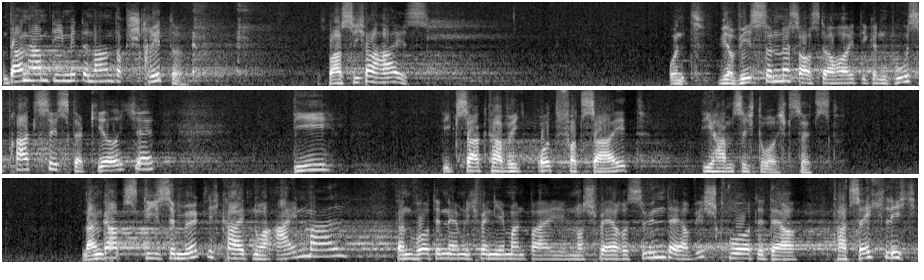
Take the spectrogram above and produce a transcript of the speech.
Und dann haben die miteinander gestritten. Es war sicher heiß. Und wir wissen es aus der heutigen Bußpraxis der Kirche, die, die gesagt haben, Gott verzeiht, die haben sich durchgesetzt. Dann gab es diese Möglichkeit nur einmal, dann wurde nämlich, wenn jemand bei einer schweren Sünde erwischt wurde, der tatsächlich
